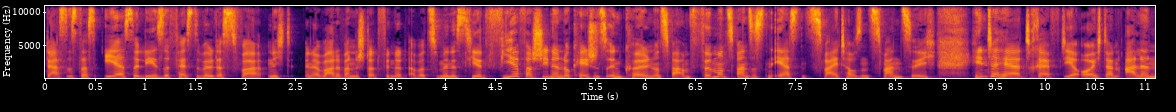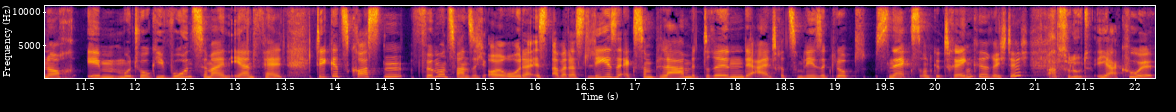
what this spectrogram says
das ist das erste Lesefestival, das zwar nicht in der Badewanne stattfindet, aber zumindest hier in vier verschiedenen Locations in Köln und zwar am 25.01.2020. Hinterher trefft ihr euch dann alle noch im Motoki Wohnzimmer in Ehrenfeld. Tickets kosten 25 Euro. Da ist aber das Leseexemplar mit drin, der Eintritt zum Leseklub, Snacks und Getränke, richtig? Absolut. Ja, cool.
